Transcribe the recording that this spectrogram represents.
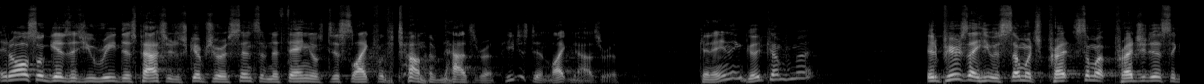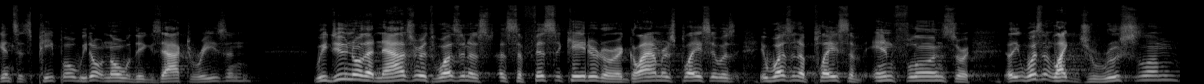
It also gives, as you read this passage of Scripture, a sense of Nathanael's dislike for the town of Nazareth. He just didn't like Nazareth. Can anything good come from it? It appears that he was somewhat, pre- somewhat prejudiced against its people. We don't know the exact reason. We do know that Nazareth wasn't a, a, sophisticated or a glamorous place. It, was, it wasn't a place of influence or it wasn't like Jerusalem.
